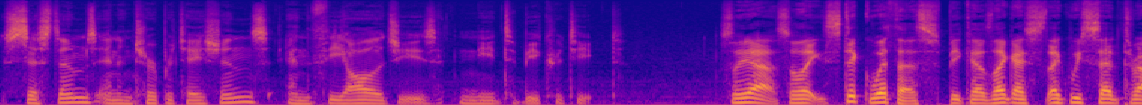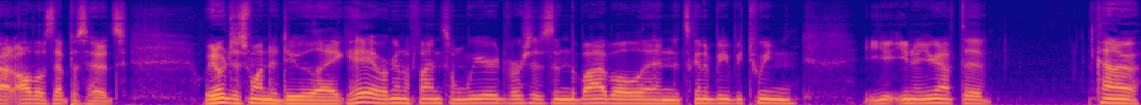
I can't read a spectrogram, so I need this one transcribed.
systems and interpretations and theologies need to be critiqued. So yeah, so like stick with us because like I like we said throughout all those episodes, we don't just want to do like, hey, we're gonna find some weird verses in the Bible and it's gonna be between you, you know you're gonna have to kind of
